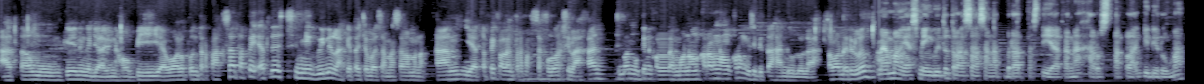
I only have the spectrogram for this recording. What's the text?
atau mungkin ngejalanin hobi ya walaupun terpaksa tapi at least minggu inilah kita coba sama-sama menekan. Ya tapi kalau yang terpaksa keluar silahkan. Cuman mungkin kalau yang mau nongkrong nongkrong bisa ditahan dulu lah. Kalau dari lu? Memang ya seminggu itu terasa sangat berat pasti ya karena harus stuck lagi di rumah.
